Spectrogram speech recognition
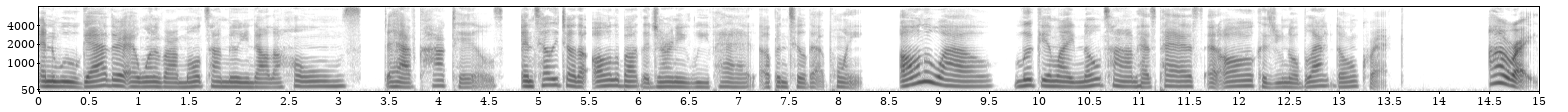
and we'll gather at one of our multi million dollar homes to have cocktails and tell each other all about the journey we've had up until that point. All the while looking like no time has passed at all because you know black don't crack. All right,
